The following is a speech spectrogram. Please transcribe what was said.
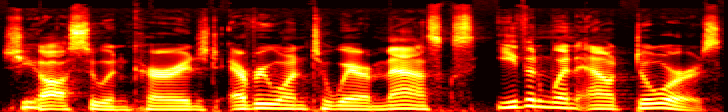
she also encouraged everyone to wear masks even when outdoors,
